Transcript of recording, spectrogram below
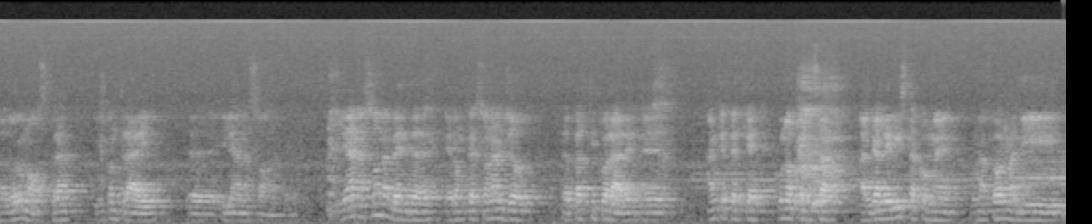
alla loro mostra, incontrai eh, Iliana Sonaven. Iliana Sonaven era un personaggio eh, particolare eh, anche perché uno pensa al gallerista come una forma di,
